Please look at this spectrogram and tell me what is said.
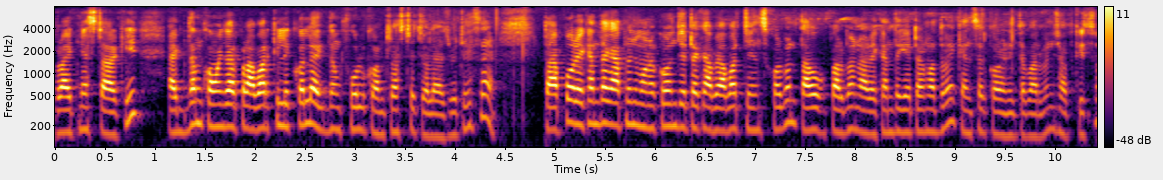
ব্রাইটনেসটা আর কি একদম কমে যাওয়ার পর আবার ক্লিক করলে একদম ফুল কন্ট্রাস্টে চলে আসবে, ঠিক আছে? তারপর এখান থেকে আপনি মনে করুন যে এটাকে আবার চেঞ্জ করবেন, তাও পারবেন আর এখান থেকে এটার মাধ্যমে ক্যান্সেল করে নিতে পারবেন সব কিছু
